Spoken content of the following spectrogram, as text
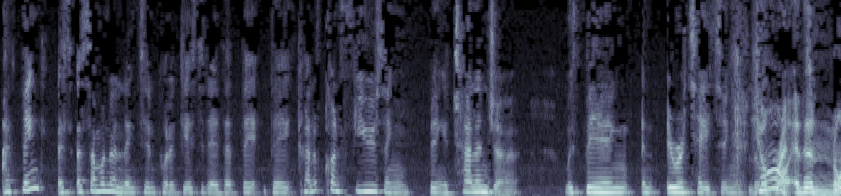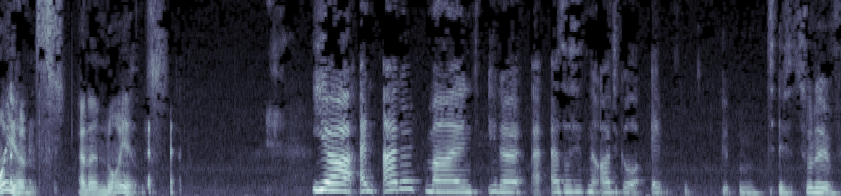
I think, as, as, someone on LinkedIn put it yesterday, that they they're kind of confusing being a challenger with being an irritating little yeah, brat. an annoyance, an annoyance. Yeah, and I don't mind, you know, as I said in the article, it, sort of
